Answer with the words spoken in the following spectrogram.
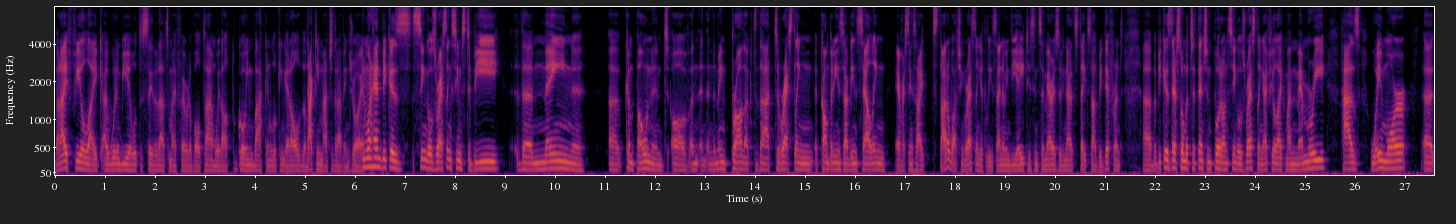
But I feel like I wouldn't be able to say that that's my favorite of all time without going back and looking at all the tag team matches that I've enjoyed. On one hand, because singles wrestling seems to be the main component of and, and, and, the main product that wrestling companies have been selling ever since I started watching wrestling at least. I know in the 80s in some areas of the United States that'd be different. Uh, but because there's so much attention put on singles wrestling, I feel like my memory has way more uh,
